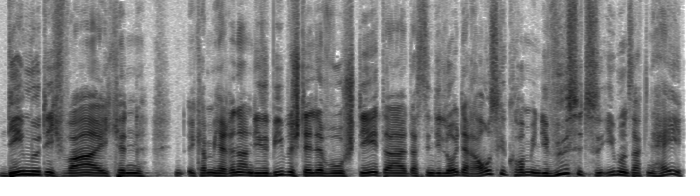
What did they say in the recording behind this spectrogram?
demütig war. Ich kann, ich kann mich erinnern an diese Bibelstelle, wo steht, da, da sind die Leute rausgekommen in die Wüste zu ihm und sagten, hey,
